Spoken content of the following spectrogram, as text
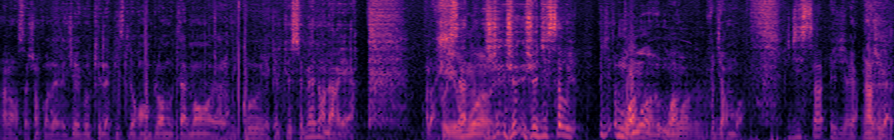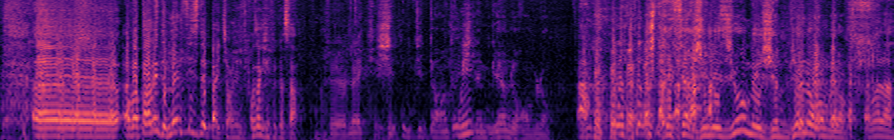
Alors, sachant qu'on avait déjà évoqué la piste Laurent Blanc, notamment, euh, Nico, il y a quelques semaines en arrière. Voilà, je, Oui, dis ça, moins, je, ouais. je- je dis ça, oui. Moi, moi, faut dire moi. Je dis ça et je dis rien. Non, je. Euh, on va parler de Memphis Depay. C'est pour ça que j'ai fait que ça. Je, mec, Une petite parenthèse, Oui. je l'aime bien Laurent Blanc. Ah. je préfère Genesio, mais j'aime bien Laurent Blanc. Voilà,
